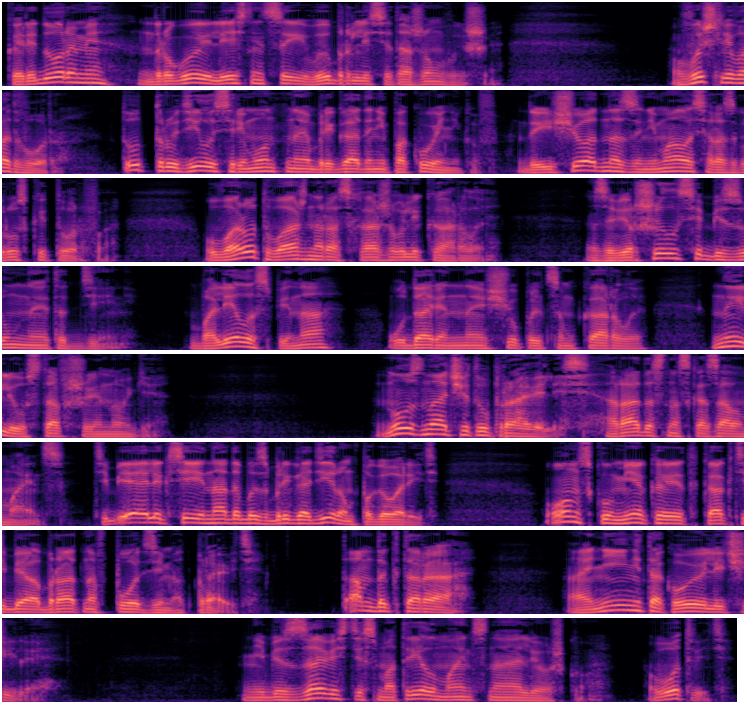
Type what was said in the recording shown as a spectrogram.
Коридорами, другой лестницей выбрались этажом выше. Вышли во двор. Тут трудилась ремонтная бригада непокойников, да еще одна занималась разгрузкой торфа. У ворот важно расхаживали карлы. Завершился безумно этот день. Болела спина, ударенная щупальцем Карлы, ныли уставшие ноги. «Ну, значит, управились», — радостно сказал Майнц. «Тебе, Алексей, надо бы с бригадиром поговорить. Он скумекает, как тебя обратно в подземь отправить. Там доктора. Они не такое лечили». Не без зависти смотрел Майнц на Алёшку. Вот ведь.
